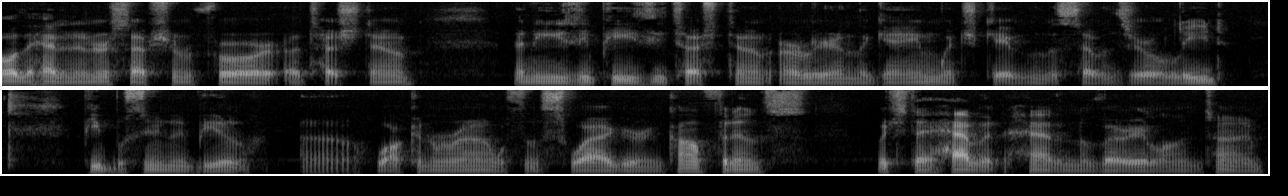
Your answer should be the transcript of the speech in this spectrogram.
oh they had an interception for a touchdown, an easy peasy touchdown earlier in the game, which gave them the 7-0 lead. People seem to be uh, walking around with some swagger and confidence, which they haven't had in a very long time.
